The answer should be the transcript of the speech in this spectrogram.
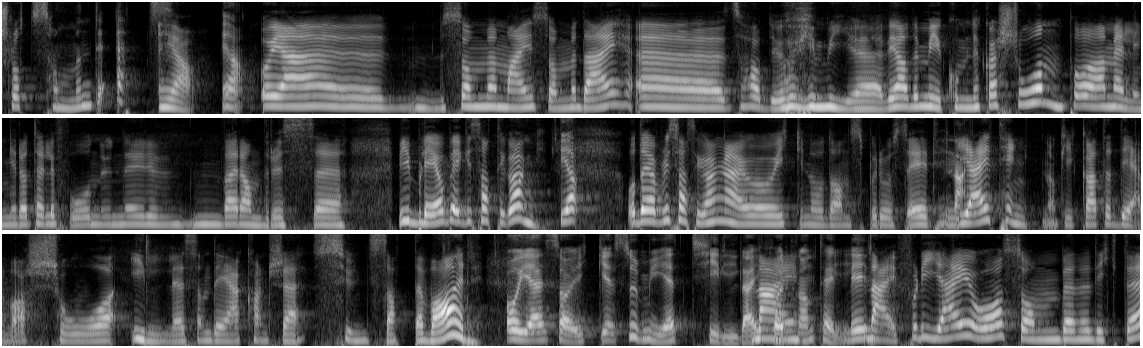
slått sammen til ett. Ja. Ja. Og jeg, som med meg, som med deg, eh, så hadde jo vi mye Vi hadde mye kommunikasjon på meldinger og telefon under hverandres eh, Vi ble jo begge satt i gang. Ja. Og det å bli satt i gang er jo ikke noe dans på roser. Nei. Jeg tenkte nok ikke at det var så ille som det jeg kanskje syns at det var. Og jeg sa ikke så mye til deg i forkant heller. Nei, fordi jeg òg, som Benedikte,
